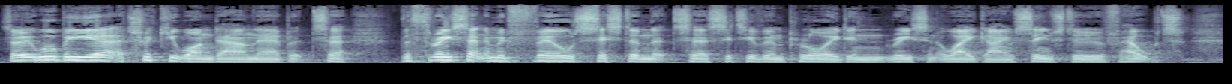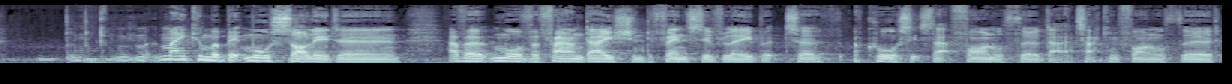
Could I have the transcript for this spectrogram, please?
So it will be uh, a tricky one down there, but uh, the three centre midfield system that uh, City have employed in recent away games seems to have helped make them a bit more solid and have a more of a foundation defensively. But uh, of course, it's that final third, that attacking final third,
